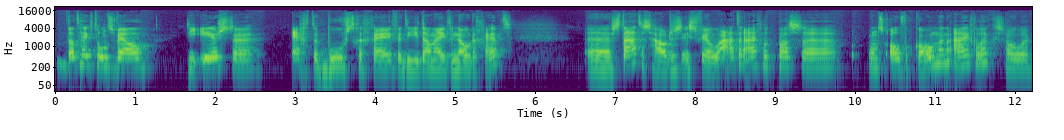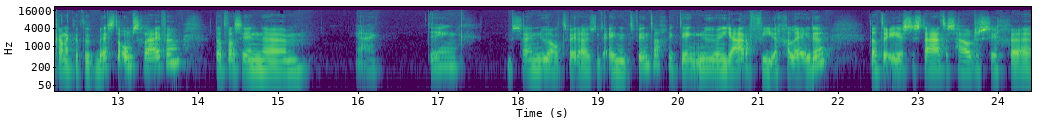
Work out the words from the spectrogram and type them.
dat heeft ons wel die eerste echte boost gegeven die je dan even nodig hebt. statushouders is veel later eigenlijk pas ons overkomen eigenlijk. Zo kan ik het het beste omschrijven. Dat was in, ehm, ja, ik denk, we zijn nu al 2021. Ik denk nu een jaar of vier geleden. Dat de eerste statushouders zich uh,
